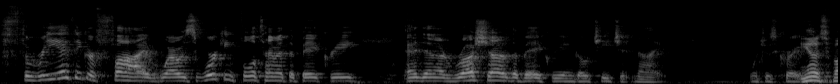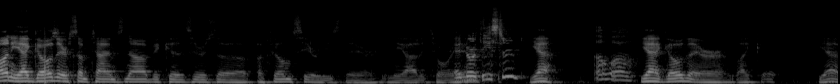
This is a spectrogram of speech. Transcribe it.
three, I think, or five, where I was working full time at the bakery, and then I'd rush out of the bakery and go teach at night, which was crazy. you know, it's funny. I go there sometimes now because there's a, a film series there in the auditorium. at Northeastern. yeah, Oh wow. yeah, I go there like, uh, yeah,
